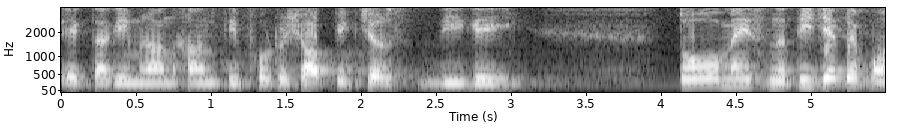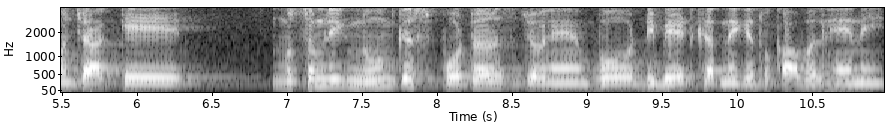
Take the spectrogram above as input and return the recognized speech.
एक ताकि इमरान खान की फ़ोटोशॉप पिक्चर्स दी गई। तो मैं इस नतीजे पे पहुँचा कि मुस्लिम लीग नून के सपोर्टर्स जो हैं, वो डिबेट करने के तो काबल हैं नहीं।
